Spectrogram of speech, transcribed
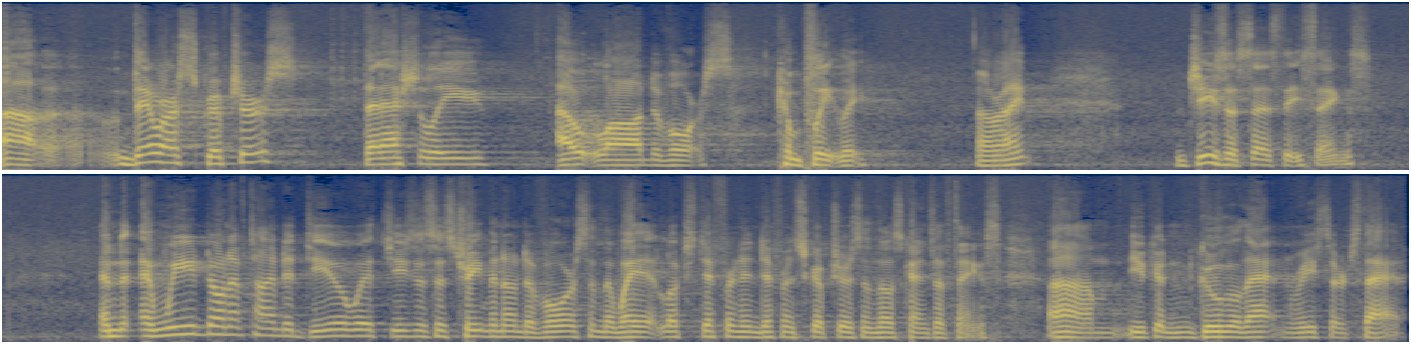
uh, there are scriptures that actually outlaw divorce completely. All right? Jesus says these things. And, and we don't have time to deal with Jesus' treatment on divorce and the way it looks different in different scriptures and those kinds of things. Um, you can Google that and research that.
